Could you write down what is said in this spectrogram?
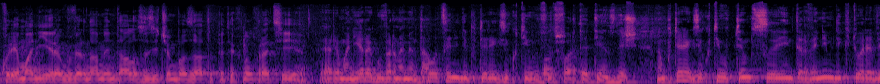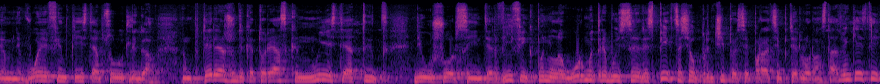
cu remanierea guvernamentală, să zicem, bazată pe tehnocrație. Remanierea guvernamentală ține de puterea executivă, fiți foarte atenți. Deci, în puterea executivă putem să intervenim de câte ori avem nevoie, fiindcă este absolut legal. În puterea judecătorească nu este atât de ușor să intervii, fiindcă până la urmă trebuie să respecti acel principiu a separației puterilor în stat, fiindcă este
